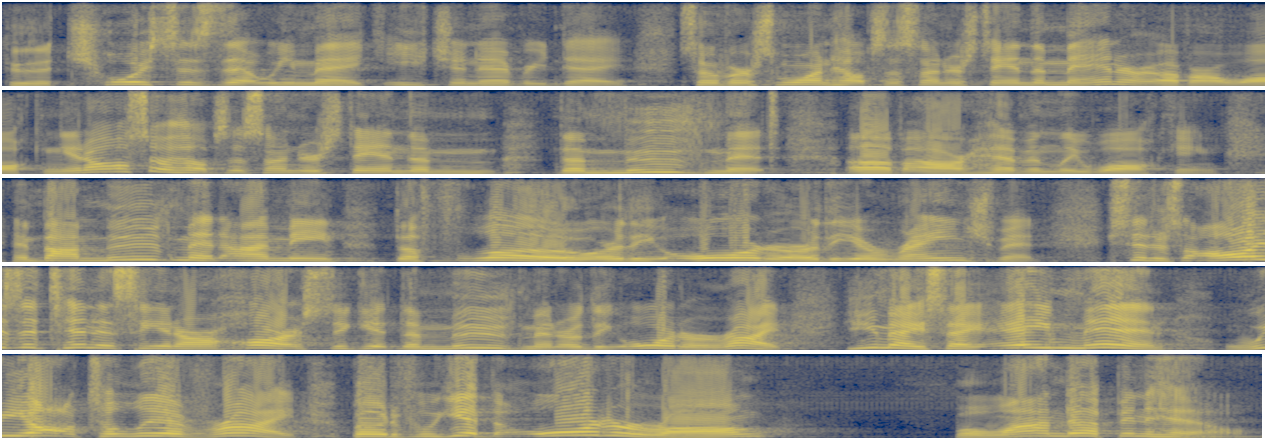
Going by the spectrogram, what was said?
through the choices that we make each and every day. So, verse 1 helps us understand the manner of our walking. It also helps us understand the, the movement of our heavenly walking. And by movement, I mean the flow or the order or the arrangement. You see, there's always a tendency in our hearts to get the movement or the order right. You may say, Amen, we ought to live right. But if we get the order wrong, we'll wind up in hell.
